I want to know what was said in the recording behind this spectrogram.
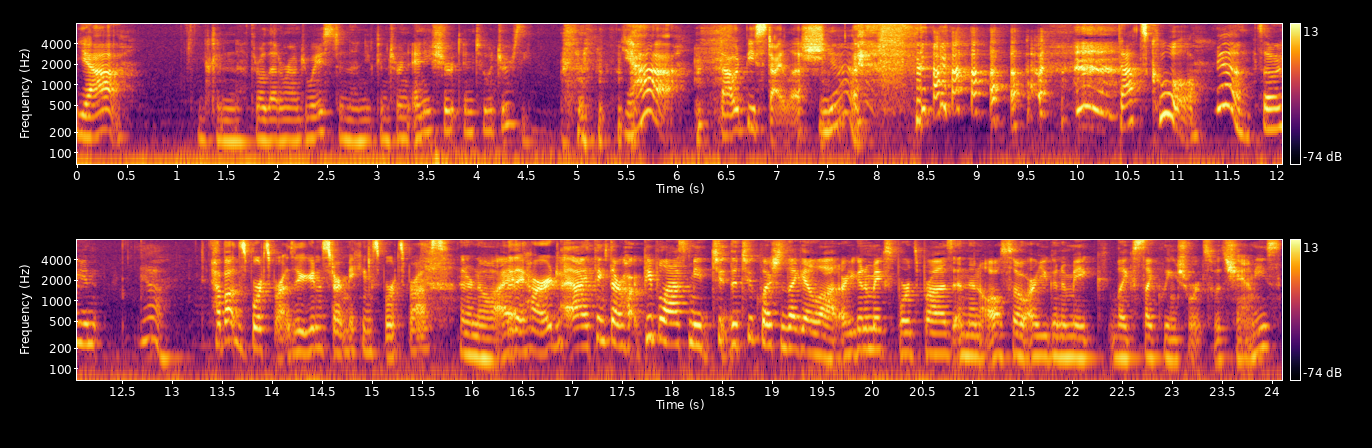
Yeah. you can throw that around your waist and then you can turn any shirt into a jersey. Yeah. That would be stylish. yeah. That's cool. yeah. So you yeah. How about the sports bras? Are you going to start making sports bras? I don't know. I, Are they hard? I think they're hard. People ask me two, the two questions I get a lot: Are you going to make sports bras, and then also are you going to make like cycling shorts with chamois?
